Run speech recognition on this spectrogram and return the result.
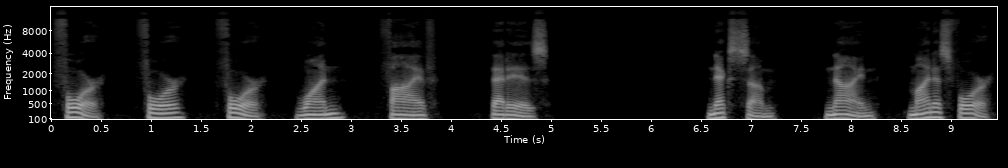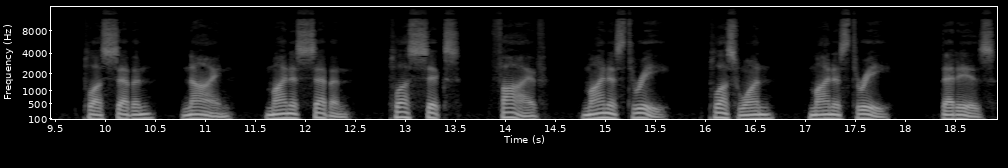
4, 4, 4, 1, 5, that is. Next sum. 9, minus 4, plus 7, 9, minus 7, plus 6, 5, minus 3, plus 1, minus 3, that is.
